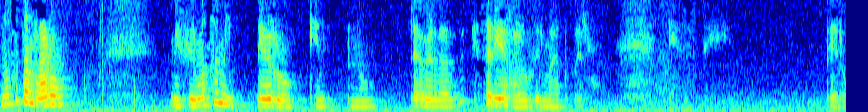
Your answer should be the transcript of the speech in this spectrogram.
No está tan raro. ¿Me firmas a mi perro? No, la verdad, estaría raro firmar a tu perro. Este, pero,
